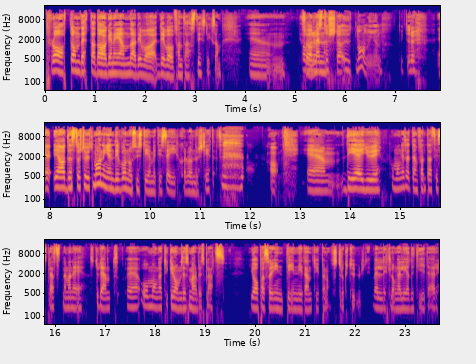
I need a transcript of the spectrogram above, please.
prata om detta dagarna i ända, det var, det var fantastiskt. Liksom. Um, Vad var den men, största utmaningen, tyckte du? Eh, ja, den största utmaningen det var nog systemet i sig, själva universitetet. Ja. Ehm, det är ju på många sätt en fantastisk plats när man är student eh, och många tycker om det som arbetsplats. Jag passar inte in i den typen av struktur. Väldigt långa ledetider.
